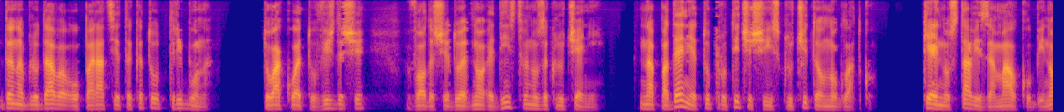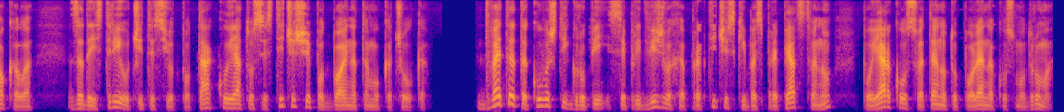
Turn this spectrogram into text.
да наблюдава операцията като от трибуна. Това, което виждаше, водеше до едно единствено заключение. Нападението протичаше изключително гладко. Кейн остави за малко бинокъла, за да изтрие очите си от пота, която се стичаше под бойната му качулка. Двете атакуващи групи се придвижваха практически безпрепятствено по ярко осветеното поле на космодрума.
